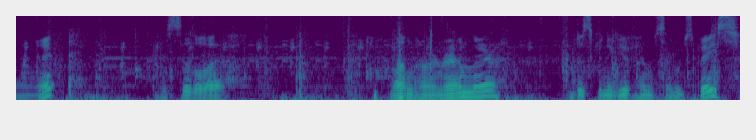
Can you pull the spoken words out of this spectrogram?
Alright. This little uh, longhorn ram there. I'm just gonna give him some space.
